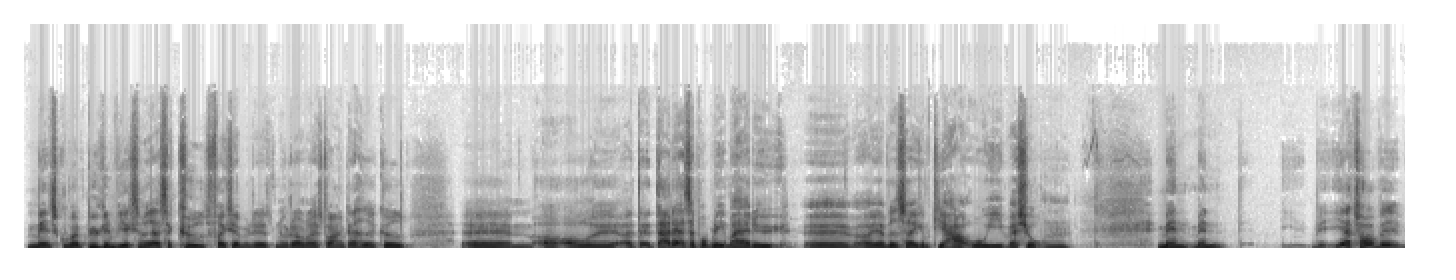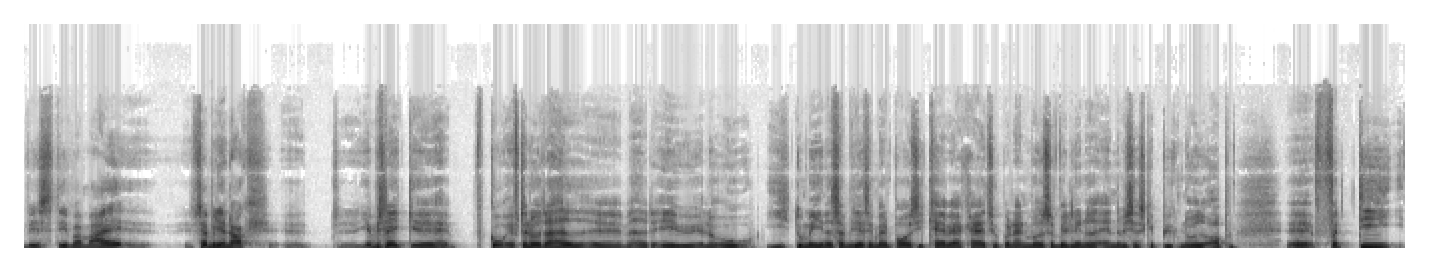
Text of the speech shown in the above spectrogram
Men skulle man bygge en virksomhed, altså kød for eksempel, nu er der en restaurant, der hedder kød, Øhm, og, og, øh, og der er det altså problemer at have et ø, øh, og jeg ved så ikke, om de har UI-versionen. Men, men jeg tror, hvis det var mig, så ville jeg nok, øh, jeg vil slet ikke øh, gå efter noget, der havde, øh, hvad hedder det, EU eller O i domænet, så ville jeg simpelthen prøve at sige, kan jeg være kreativ på en anden måde, så vælge noget andet, hvis jeg skal bygge noget op. Øh, fordi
